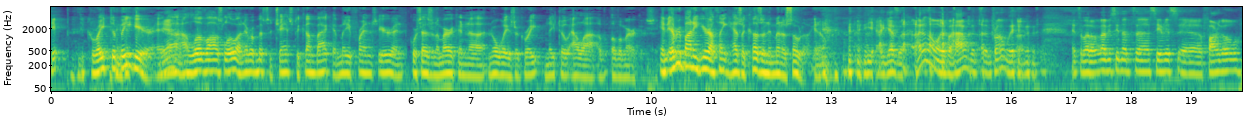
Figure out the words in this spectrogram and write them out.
Hipp. Great to be here. And yeah. I, I, love Oslo. I never miss a chance to come back. Have many friends here. And of course, as an American, uh, Norway is a great NATO ally of, of America's. And everybody here, I think, has a cousin in Minnesota, you know? yeah, I guess. So. I don't know if I have, but uh, probably. it's a lot of. Have you seen that uh, series, uh, Fargo? Uh,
